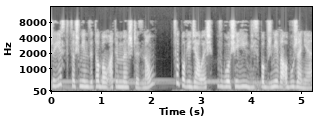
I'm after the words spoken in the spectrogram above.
Czy jest coś między tobą a tym mężczyzną? Co powiedziałeś? W głosie Yildis pobrzmiewa oburzenie.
